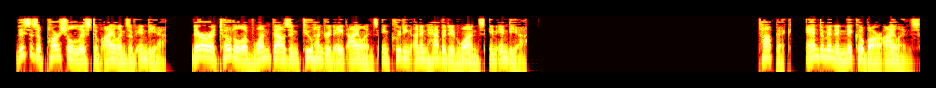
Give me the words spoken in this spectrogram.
This is a partial list of islands of India. There are a total of 1208 islands including uninhabited ones in India. Topic: Andaman and Nicobar Islands.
